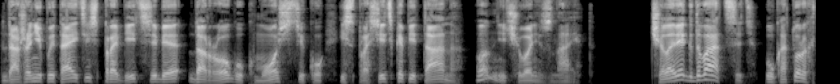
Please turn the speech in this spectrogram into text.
Даже не пытайтесь пробить себе дорогу к мостику и спросить капитана, он ничего не знает. Человек двадцать, у которых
